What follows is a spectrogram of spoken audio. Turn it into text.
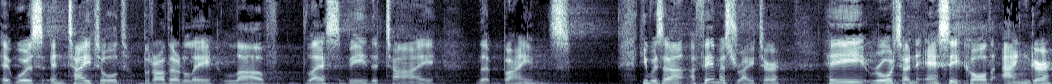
It was entitled Brotherly Love. Blessed be the tie that binds. He was a, a famous writer. He wrote an essay called Anger,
